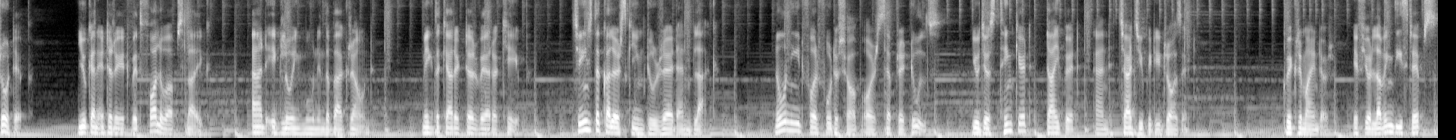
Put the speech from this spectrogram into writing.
Pro tip. You can iterate with follow-ups like add a glowing moon in the background, make the character wear a cape, change the color scheme to red and black. No need for Photoshop or separate tools. You just think it, type it, and ChatGPT draws it. Quick reminder, if you're loving these tips,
